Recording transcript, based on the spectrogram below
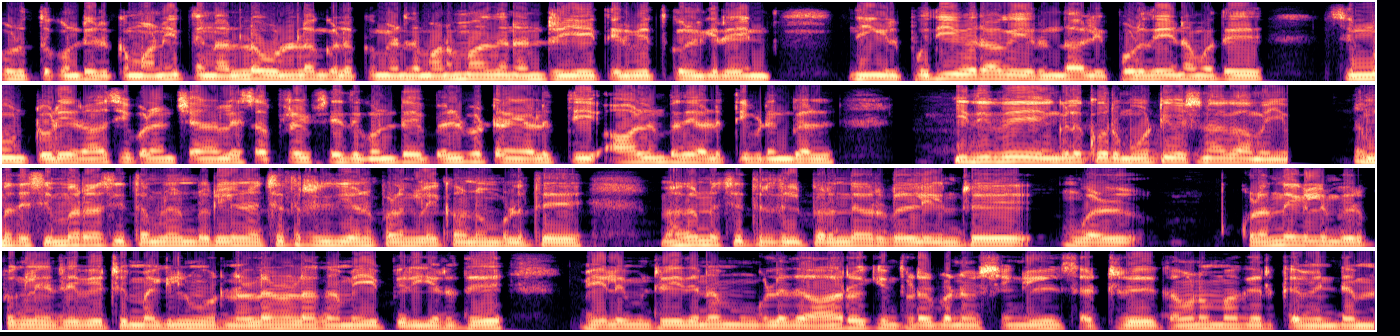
கொடுத்து கொண்டிருக்கும் அனைத்து நல்ல உள்ளங்களுக்கும் எனது மனமார்ந்த நன்றியை தெரிவித்துக் கொள்கிறேன். நீங்கள் புதியவராக இருந்தால் இப்பொழுதே நமது சிம்மம் டுடே ராசி பலன் சேனலை சப்ஸ்கிரைப் செய்து கொண்டு பெல் பட்டனை அழுத்தி ஆள் என்பதை அழுத்தி விடுங்கள். இதுவே எங்களுக்கு ஒரு மோட்டிவேஷனாக அமையும். நமது சிம்மராசி தமிழ் நண்பர்களின் நட்சத்திர ரீதியான பலன்களை காணும் பொழுது மகம் நட்சத்திரத்தில் பிறந்தவர்கள் இன்று உங்கள் குழந்தைகளின் விருப்பங்களை நிறைவேற்றி மகிழும் ஒரு நல்ல நாளாக அமைய பெறுகிறது. மேலும் இன்றைய தினம் உங்களது ஆரோக்கியம் தொடர்பான விஷயங்களில் சற்று கவனமாக இருக்க வேண்டும்.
